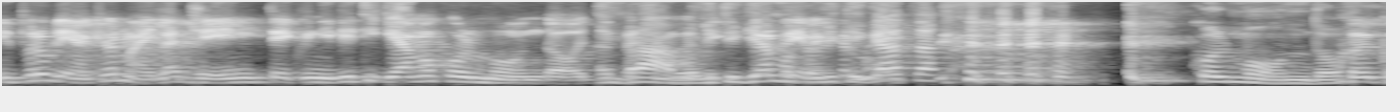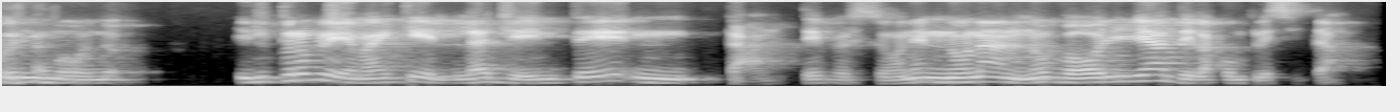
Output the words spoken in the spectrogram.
Il problema è che ormai la gente, quindi litighiamo col mondo oggi. Eh, bravo, litighiamo con litigata ormai... col mondo. Con, con il mondo. Il problema è che la gente, tante persone, non hanno voglia della complessità.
